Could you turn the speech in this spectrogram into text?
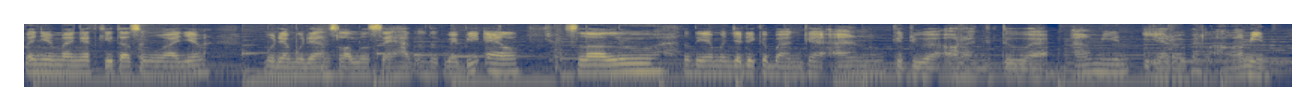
Penyemangat kita semuanya. Mudah-mudahan selalu sehat untuk Baby L. Selalu tentunya menjadi kebanggaan kedua orang tua. Amin. Ya Robbal Alamin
